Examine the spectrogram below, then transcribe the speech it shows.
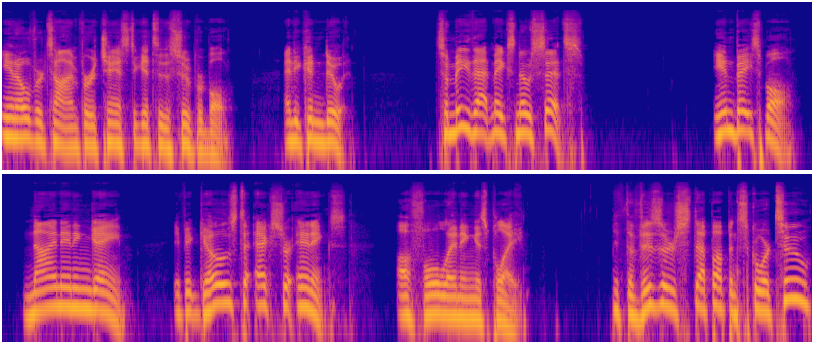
in overtime for a chance to get to the Super Bowl. And he couldn't do it. To me, that makes no sense. In baseball, nine inning game, if it goes to extra innings, a full inning is played. If the visitors step up and score two,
